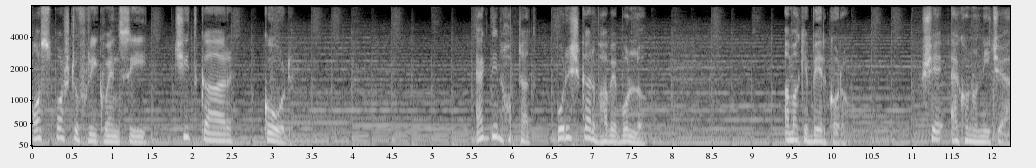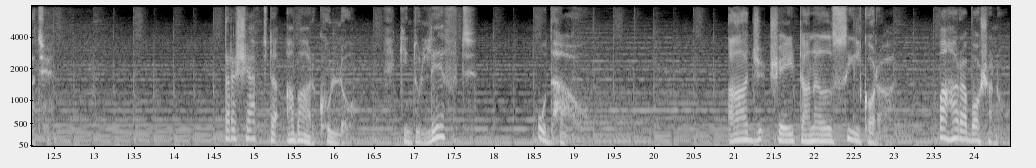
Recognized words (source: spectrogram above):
অস্পষ্ট ফ্রিকোয়েন্সি, চিৎকার, কোড। একদিন হঠাৎ পরিষ্কারভাবে বলল, আমাকে বের করো। সে এখনও নিচে আছে। তারা শ্যাফটটা আবার খুলল, কিন্তু লিফট উধাও। আজ সেই টানেল সিল করা, পাহারা বসানো।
